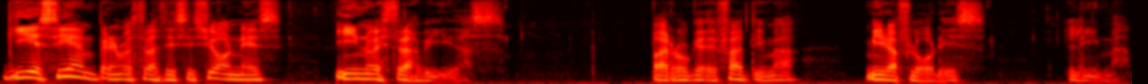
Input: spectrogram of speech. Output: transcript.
guíe siempre nuestras decisiones y nuestras vidas. Parroquia de Fátima, Miraflores, Lima.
